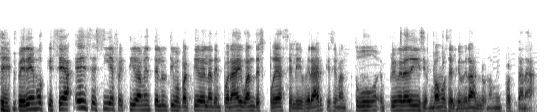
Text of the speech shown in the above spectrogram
esperemos que sea ese sí efectivamente el último partido de la temporada y Wanderers pueda celebrar que se mantuvo en primera división, vamos a celebrarlo, no me importa nada.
